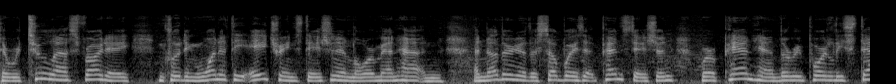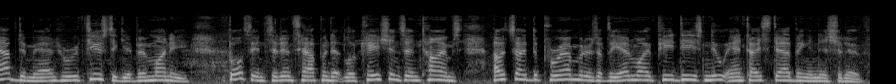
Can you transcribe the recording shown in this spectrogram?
There were two last Friday, including one at the A train station in lower Manhattan, another near the subways at Penn Station where a panhandler reportedly stabbed a man who refused to give him money. Both incidents happened at locations and times outside the parameters of the NYPD's new anti-stabbing initiative.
